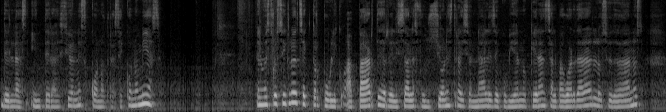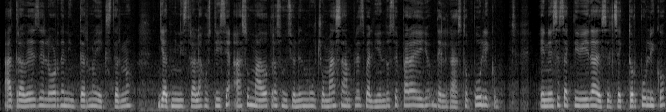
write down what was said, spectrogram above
de las interacciones con otras economías. En nuestro siglo del sector público, aparte de realizar las funciones tradicionales de gobierno que eran salvaguardar a los ciudadanos a través del orden interno y externo, y administrar la justicia ha sumado otras funciones mucho más amplias valiéndose para ello del gasto público. En esas actividades el sector público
